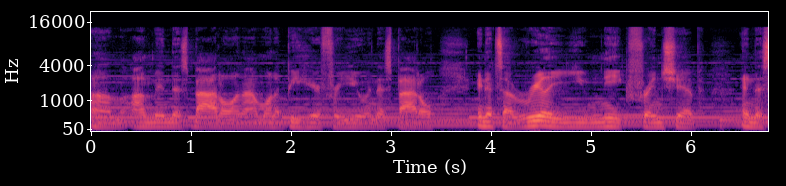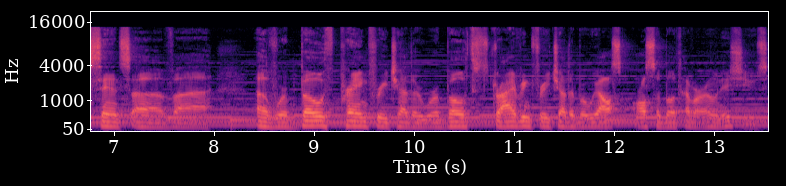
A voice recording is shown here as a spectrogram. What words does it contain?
Um, I'm in this battle, and I want to be here for you in this battle. And it's a really unique friendship in the sense of, uh, of we're both praying for each other, we're both striving for each other, but we also, also both have our own issues.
